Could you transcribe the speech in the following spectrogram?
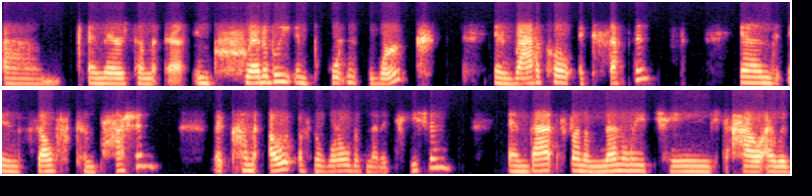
um, and there's some uh, incredibly important work in radical acceptance and in self compassion that come out of the world of meditation. And that fundamentally changed how I was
